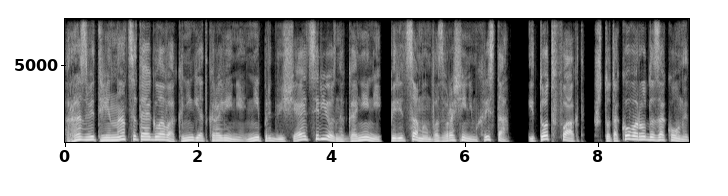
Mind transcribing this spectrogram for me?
Разве 13 глава книги Откровения не предвещает серьезных гонений перед самым возвращением Христа? И тот факт, что такого рода законы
